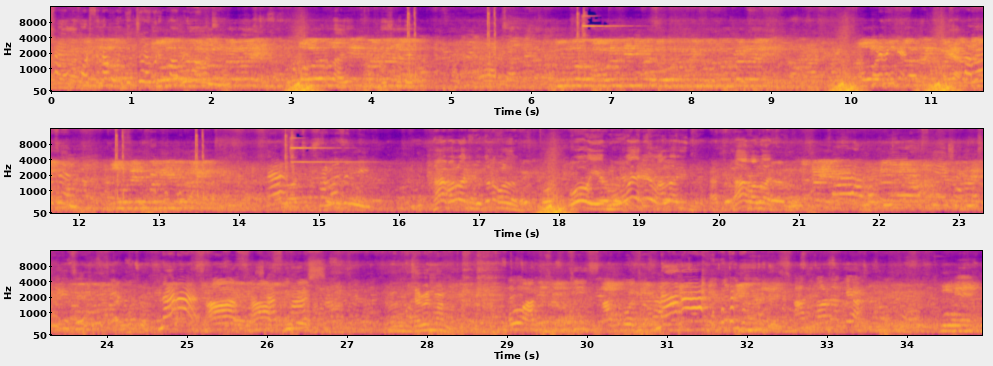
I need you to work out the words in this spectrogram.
স্যার তো পড়ছে কিছু প্রবলেম ও এ মোবাইল? ভালো আছে। হ্যাঁ ভালো আছে। হয়ে না না সাত মাস। সেভেন ও আমি না না। সাত মাস কে আছে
